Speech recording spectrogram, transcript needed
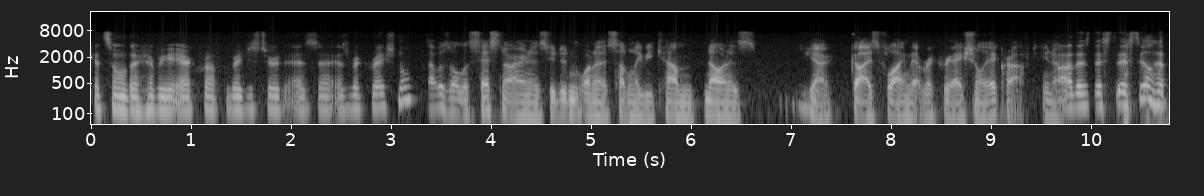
get some of their heavier aircraft registered as uh, as recreational. that was all the Cessna owners who didn't want to suddenly become known as, you know, guys flying that recreational aircraft. You know. Uh, they, they, they still had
